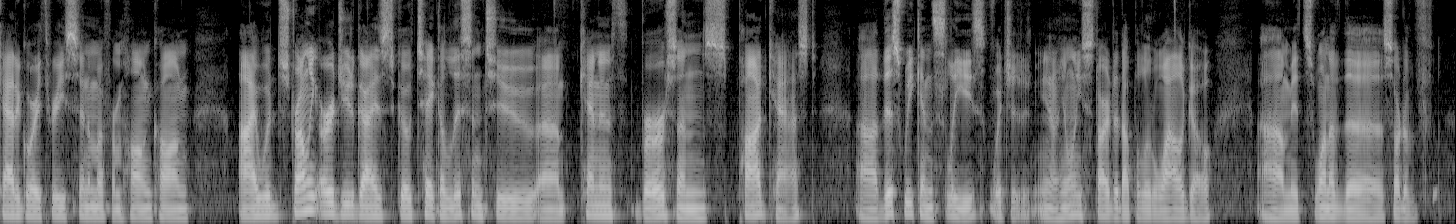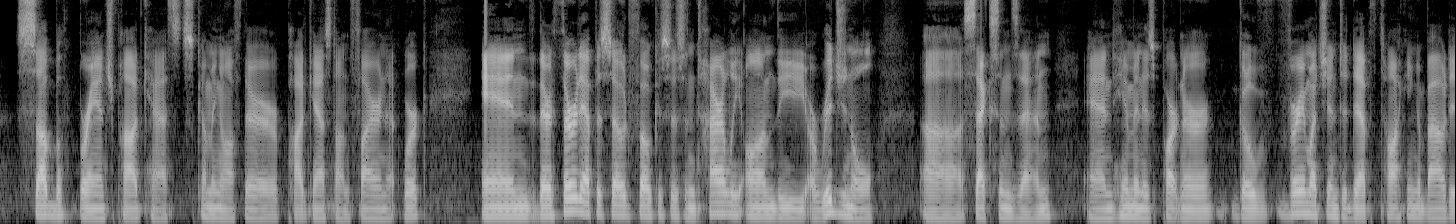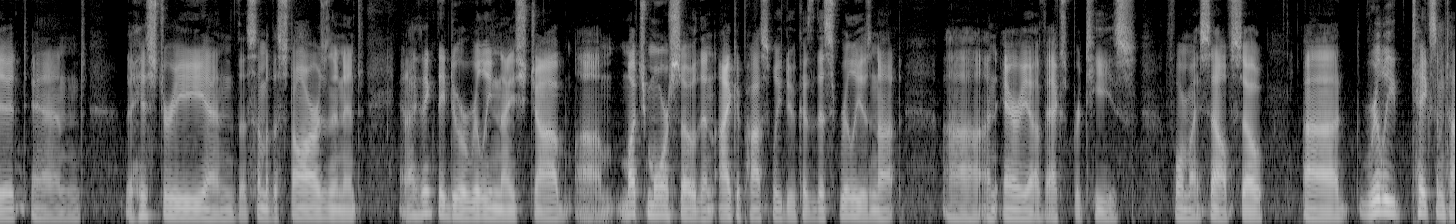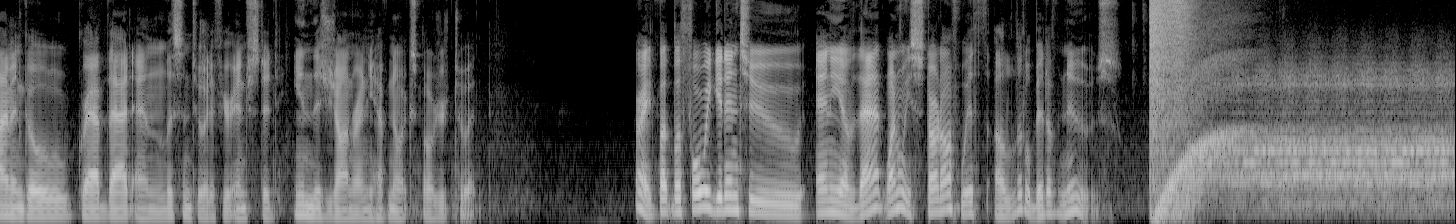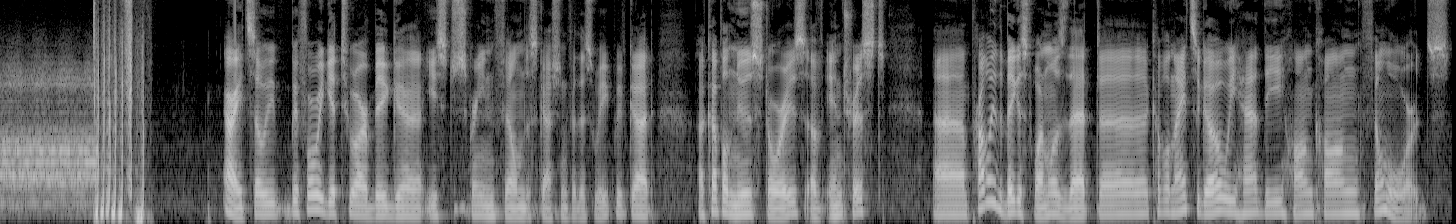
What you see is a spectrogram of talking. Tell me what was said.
category three cinema from Hong Kong, I would strongly urge you guys to go take a listen to um, Kenneth Brorsson's podcast, uh, This Week in Sleaze, which is, you know, he only started up a little while ago. Um, it's one of the sort of sub branch podcasts coming off their podcast on Fire Network. And their third episode focuses entirely on the original uh, Sex and Zen. And him and his partner go very much into depth talking about it and the history and the, some of the stars in it. And I think they do a really nice job, um, much more so than I could possibly do, because this really is not uh, an area of expertise for myself. So, uh, really take some time and go grab that and listen to it if you're interested in this genre and you have no exposure to it. All right, but before we get into any of that, why don't we start off with a little bit of news? All right, so we, before we get to our big uh, East Screen film discussion for this week, we've got a couple news stories of interest. Uh, probably the biggest one was that uh, a couple nights ago we had the Hong Kong Film Awards.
